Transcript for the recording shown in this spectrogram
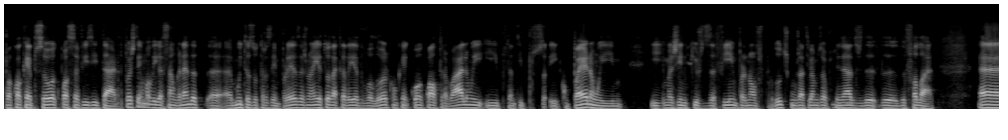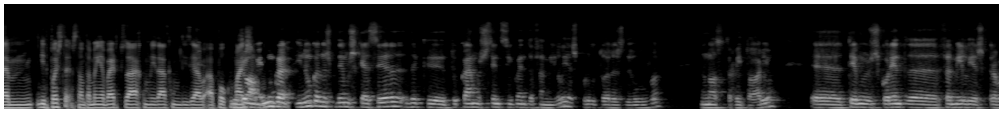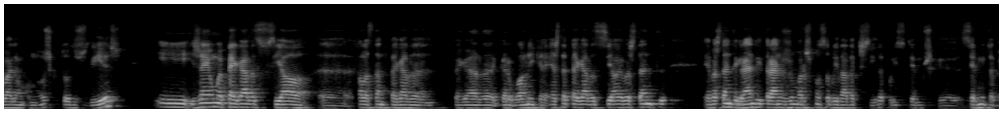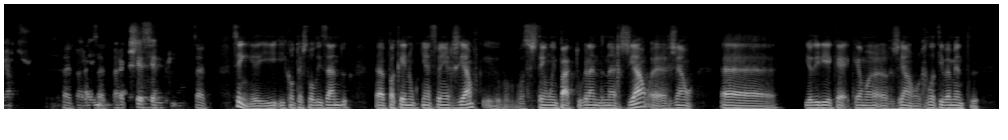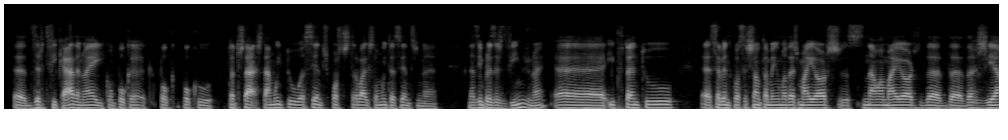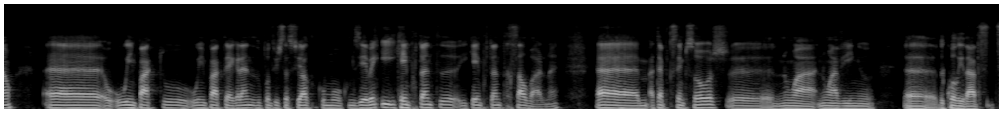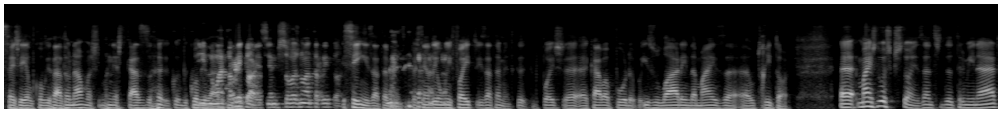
para qualquer pessoa que possa visitar. Depois tem uma ligação grande a, a, muitas outras empresas, não é? E a toda a cadeia de valor com, quem, com a qual trabalham e, e portanto, e, e cooperam e, e, imagino que os desafiem para novos produtos, como já tivemos oportunidades de, de, de falar. Um, e depois estão também abertos à comunidade, como dizia há, há pouco mais. João, e nunca, e nunca nos podemos esquecer de que tocamos 150 famílias produtoras de uva no nosso território. Uh, temos 40 famílias que trabalham connosco todos os dias e já é uma pegada social, uh, fala-se tanto pegada, pegada carbónica, esta pegada social é bastante é bastante grande e traz-nos uma responsabilidade acrescida, por isso temos que ser muito abertos eh, certo, para, certo. para crescer sempre. É? Certo. Sim, e, e contextualizando uh, para quem não conhece bem a região, porque vocês têm um impacto grande na região, a região, uh, eu diria que é, que é, uma região relativamente uh, desertificada, não é? E com pouca, pouco, pouco portanto, está, está muito assente, os postos de trabalho estão muito assentes na, nas empresas de vinhos, não é? e, portanto, eh, sabendo que vocês são também uma das maiores, se não a maior da, da, da região, uh, o, impacto, o impacto é grande do ponto de vista social, como, como dizia bem, e, e que é importante, e que é importante ressalvar, não é? Uh, até porque sem pessoas não, há, não há vinho uh, de qualidade, seja ele qualidade ou não, mas, mas neste caso de qualidade. E não há território, sem pessoas não há território. Sim, exatamente. Depois tem ali um efeito, exatamente, que, que depois uh, acaba por isolar ainda mais a, a, o território. Uh, mais duas questões antes de terminar.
